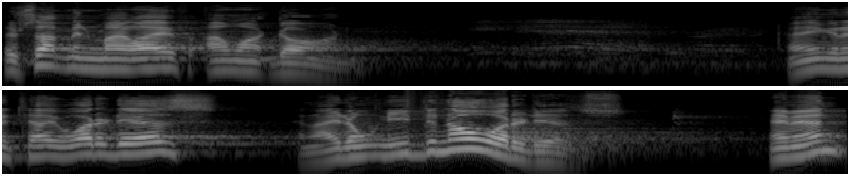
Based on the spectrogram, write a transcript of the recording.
There's something in my life I want gone. I ain't going to tell you what it is, and I don't need to know what it is. Amen?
